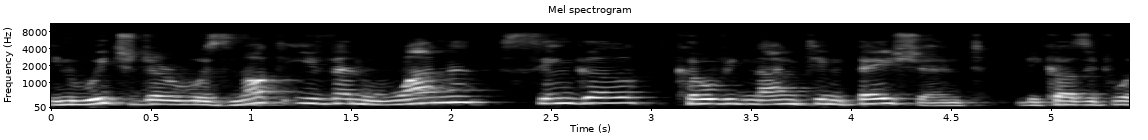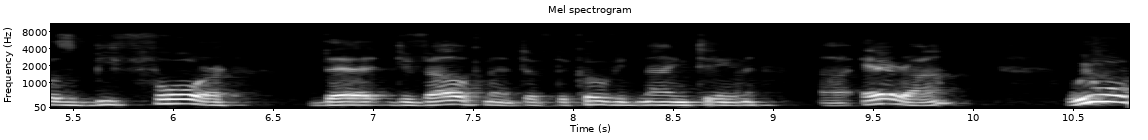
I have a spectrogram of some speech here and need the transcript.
in which there was not even one single COVID-19 patient because it was before the development of the COVID-19 uh, era, we were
